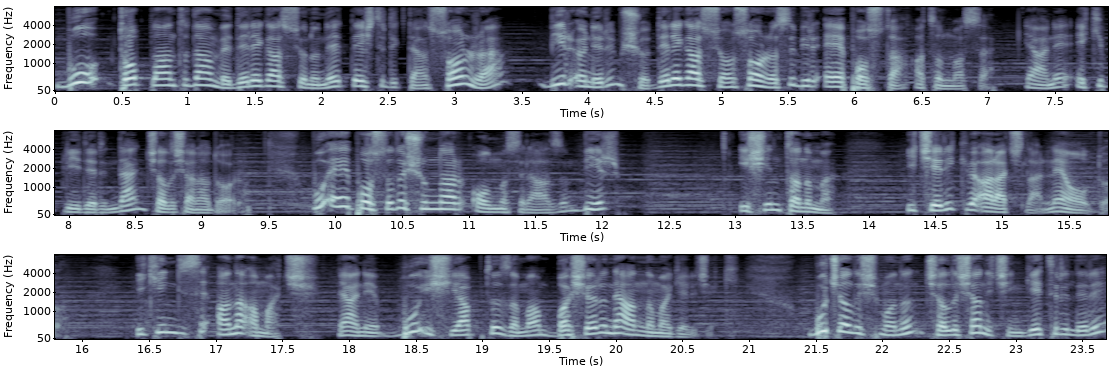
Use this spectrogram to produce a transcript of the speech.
Bu toplantıdan ve delegasyonu netleştirdikten sonra bir önerim şu. Delegasyon sonrası bir e-posta atılması. Yani ekip liderinden çalışana doğru. Bu e-postada şunlar olması lazım. Bir, işin tanımı, içerik ve araçlar ne oldu? İkincisi ana amaç. Yani bu işi yaptığı zaman başarı ne anlama gelecek? Bu çalışmanın çalışan için getirileri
